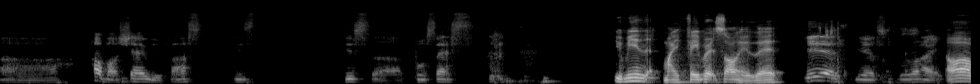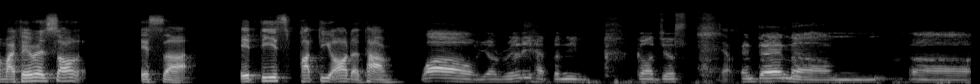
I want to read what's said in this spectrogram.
Uh, how about share with us this this uh, process? You mean my favorite song is it? Yes, yes, right. Oh, my favorite song is uh 80s party all the time. Wow, you're really happening, gorgeous. And then um uh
